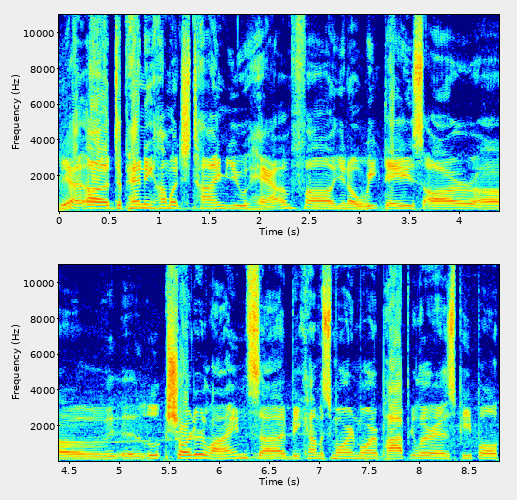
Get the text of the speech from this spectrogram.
Yeah, uh, depending how much time you have. Uh, you know, weekdays are uh, shorter lines. Uh, it becomes more and more popular as people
